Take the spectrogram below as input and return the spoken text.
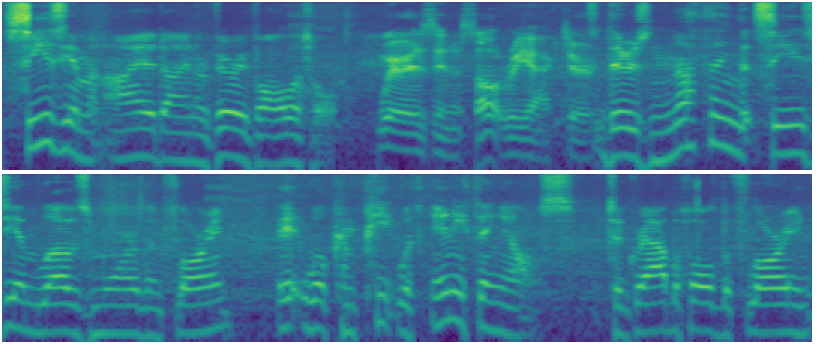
cesium and iodine are very volatile. Whereas in a salt reactor, there's nothing that cesium loves more than fluorine. It will compete with anything else to grab a hold of the fluorine,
